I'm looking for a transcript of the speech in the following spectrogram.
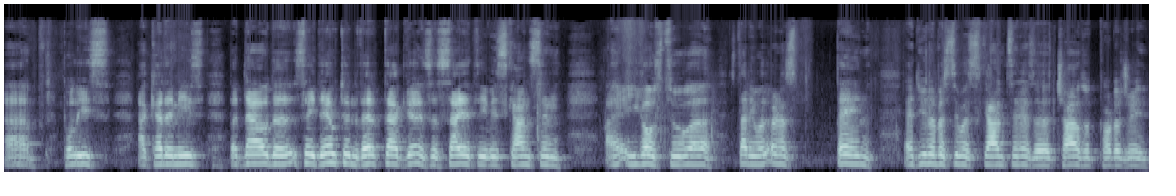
uh, police academies. But now the Seidelton Wertag Society, Wisconsin, uh, he goes to uh, study with Ernest Payne at University of Wisconsin as a childhood prodigy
